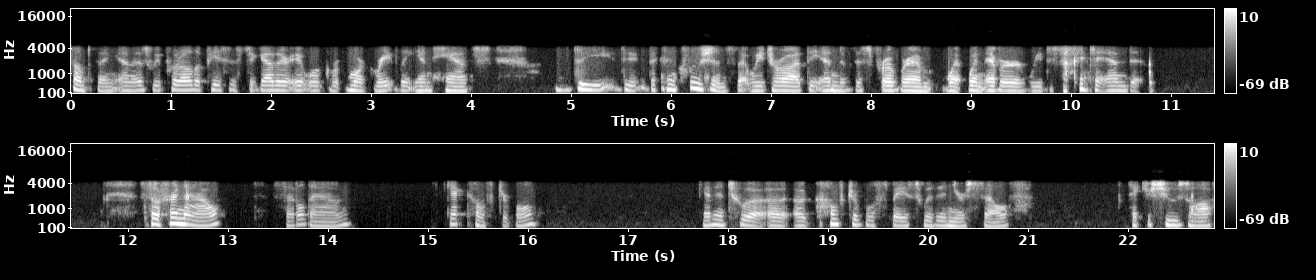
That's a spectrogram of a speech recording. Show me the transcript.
something. And as we put all the pieces together, it will gr- more greatly enhance the, the, the conclusions that we draw at the end of this program, whenever we decide to end it. So for now, settle down, get comfortable Get into a, a, a comfortable space within yourself. Take your shoes off.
